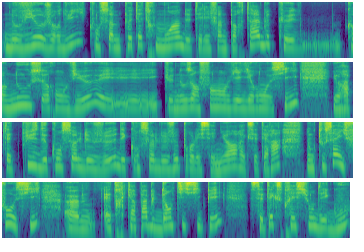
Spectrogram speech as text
nos vieux aujourd'hui consomment peut-être moins de téléphones portables que quand nous serons vieux et que nos enfants vieilliront aussi. Il y aura peut-être plus de consoles de jeux, des consoles de jeux pour les seniors, etc. Donc tout ça, il faut aussi euh, être capable d'anticiper cette expression des goûts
